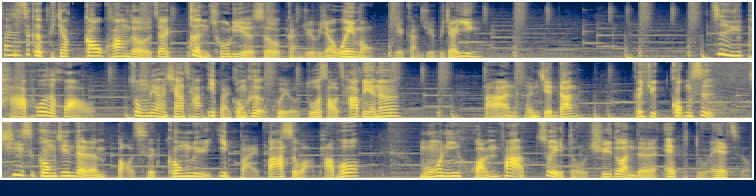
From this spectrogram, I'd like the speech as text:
但是这个比较高框的，在更出力的时候，感觉比较威猛，也感觉比较硬。至于爬坡的话哦，重量相差一百公克会有多少差别呢？答案很简单，根据公式，七十公斤的人保持功率一百八十瓦爬坡，模拟环发最陡区段的 App to Edge 哦，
